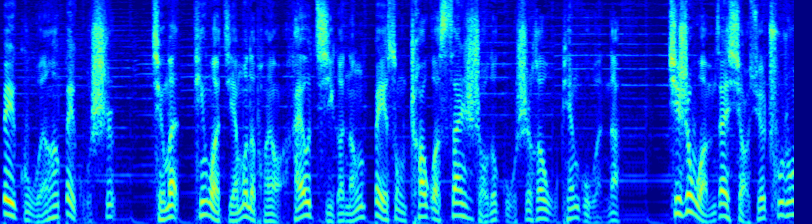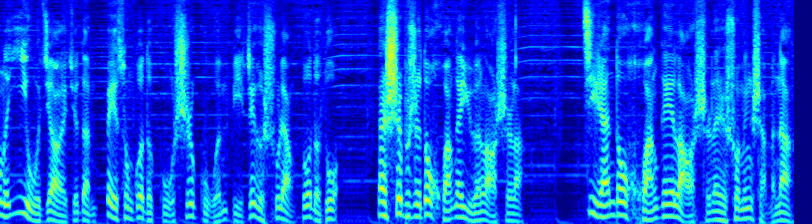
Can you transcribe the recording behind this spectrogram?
背古文和背古诗。请问听我节目的朋友，还有几个能背诵超过三十首的古诗和五篇古文的？其实我们在小学、初中的义务教育阶段背诵过的古诗古文比这个数量多得多，但是不是都还给语文老师了？既然都还给老师了，这说明什么呢？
